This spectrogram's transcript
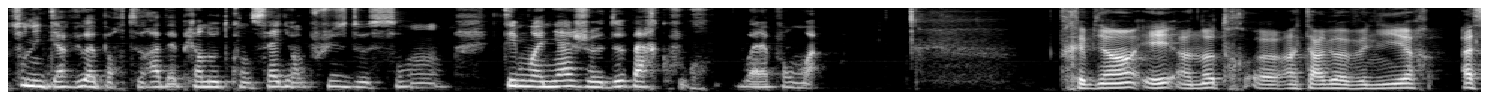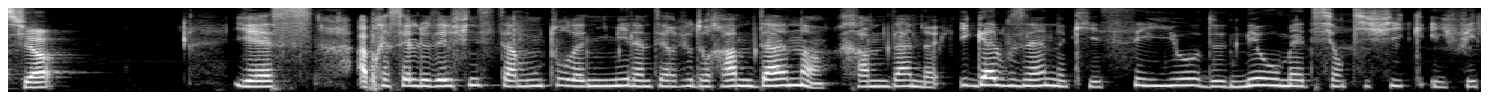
son interview apportera bah, plein d'autres conseils en plus de son témoignage de parcours. Voilà pour moi. Très bien. Et un autre euh, interview à venir, Asia. Yes. Après celle de Delphine, c'était à mon tour d'animer l'interview de Ramdan, Ramdan Igalouzen, qui est CEO de Neomed Scientifique et il fait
